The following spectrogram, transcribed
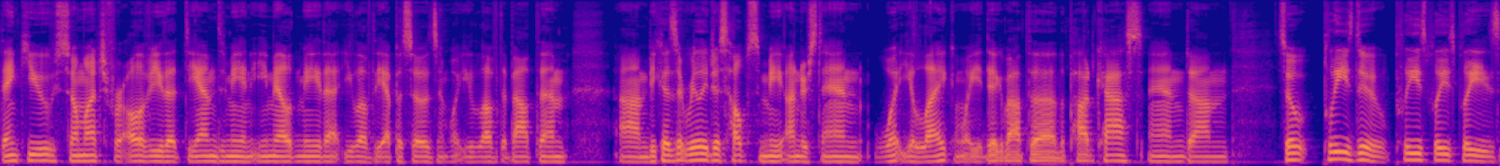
thank you so much for all of you that DM'd me and emailed me that you love the episodes and what you loved about them, um, because it really just helps me understand what you like and what you dig about the the podcast and um, so please do, please, please, please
